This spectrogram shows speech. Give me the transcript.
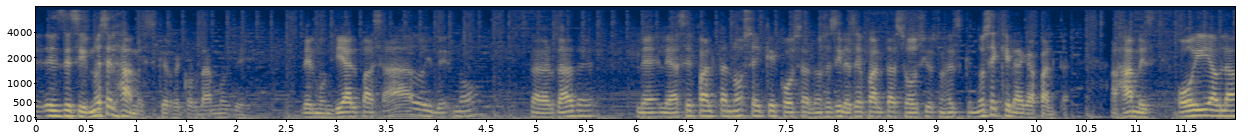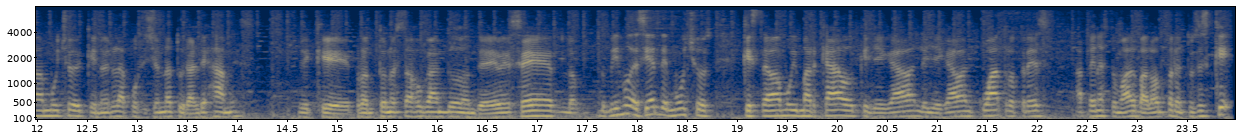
es decir, no es el James que recordamos del Mundial pasado y de, no, la verdad eh, le, hace falta no sé qué cosas, no sé si le hace falta socios, no sé, no sé qué le haga falta a James. Hoy hablaba mucho de que no era la posición natural de James, de que pronto no está jugando donde debe ser. Lo, mismo decían de muchos que estaba muy marcado, que llegaban, le llegaban cuatro o tres apenas tomaba el balón, pero entonces ¿qué?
